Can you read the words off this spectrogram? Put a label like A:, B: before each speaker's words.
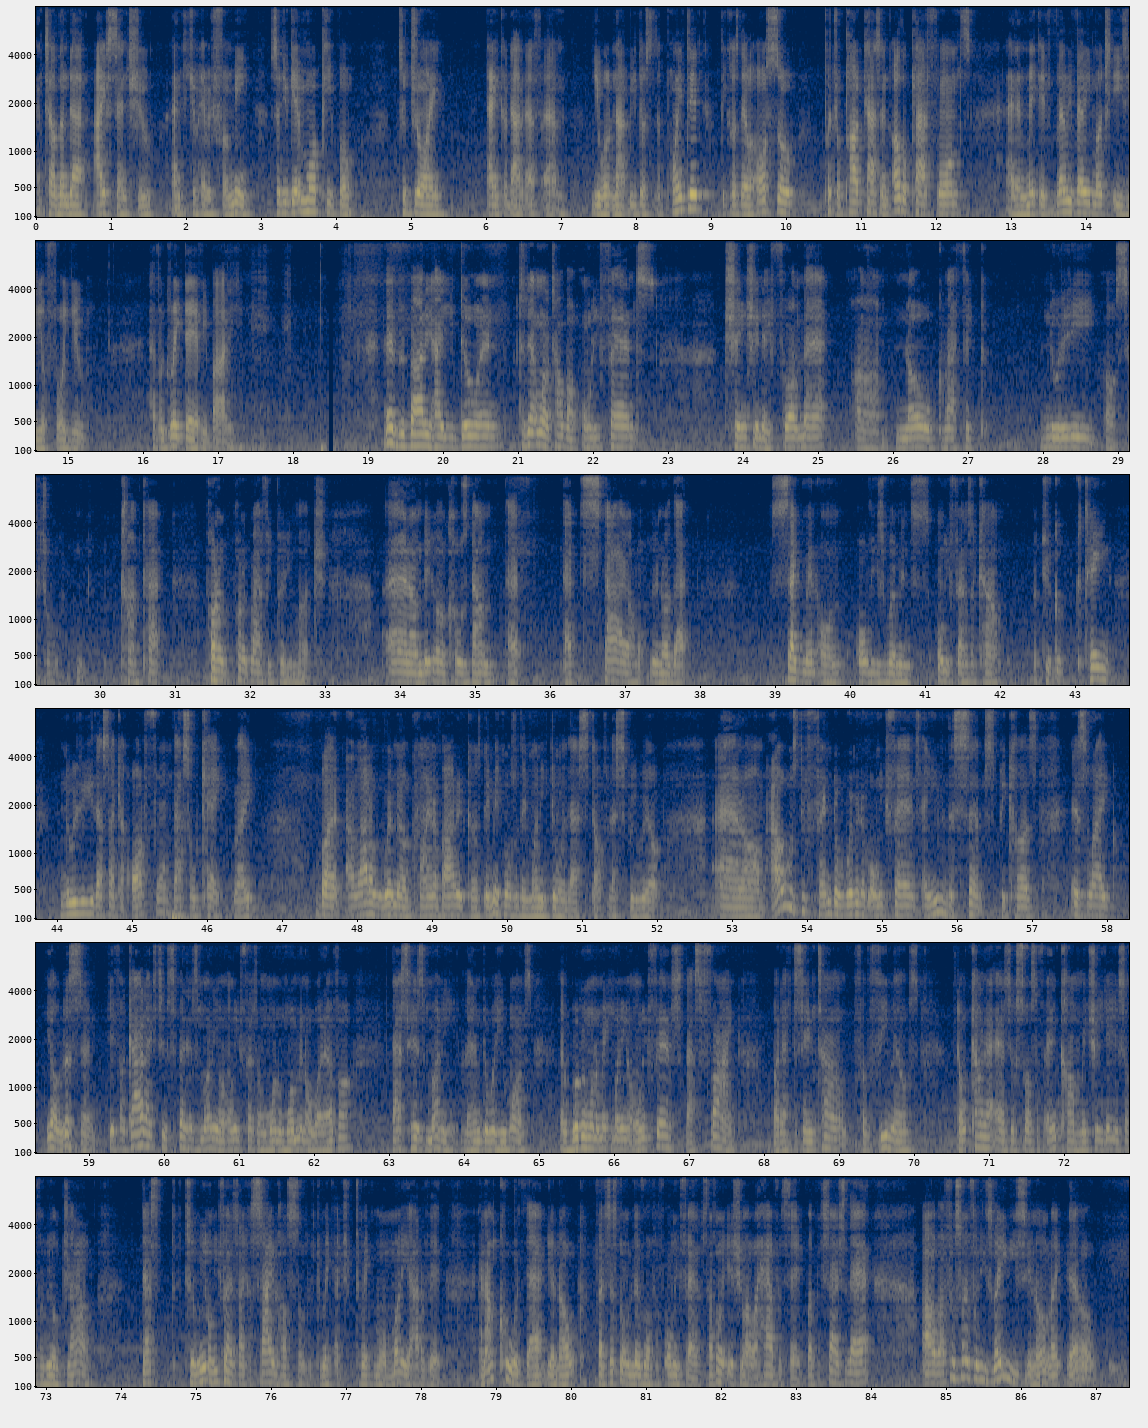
A: and tell them that I sent you and that you have it from me. So you get more people to join Anchor.fm. You will not be disappointed because they will also put your podcast in other platforms and then make it very, very much easier for you. Have a great day, everybody. Hey, everybody, how you doing? Today I want to talk about OnlyFans changing a format. Um, no graphic nudity or sexual contact, porno- pornography, pretty much. And um, they're gonna close down that that style, you know, that segment on all these women's OnlyFans account. But you could contain nudity that's like an art form. That's okay, right? But a lot of women are crying about it because they make most of their money doing that stuff. Let's be real. And um, I always defend the women of OnlyFans and even the simps because it's like, yo, listen, if a guy likes to spend his money on OnlyFans on one woman or whatever, that's his money. Let him do what he wants. If women want to make money on OnlyFans, that's fine. But at the same time, for the females, don't count that as your source of income. Make sure you get yourself a real job. That's to me, OnlyFans is like a side hustle to make extra, to make more money out of it. And I'm cool with that, you know, but just don't live off of OnlyFans. That's the only issue I would have with it. But besides that, um, I feel sorry for these ladies, you know, like, yo,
